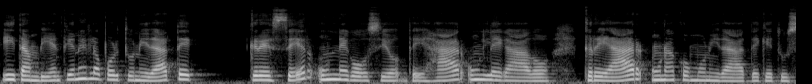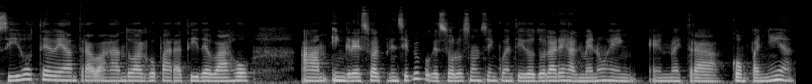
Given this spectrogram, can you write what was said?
y también tienes la oportunidad de crecer un negocio, dejar un legado, crear una comunidad, de que tus hijos te vean trabajando algo para ti debajo ingreso al principio, porque solo son 52 dólares al menos en, en nuestra compañía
